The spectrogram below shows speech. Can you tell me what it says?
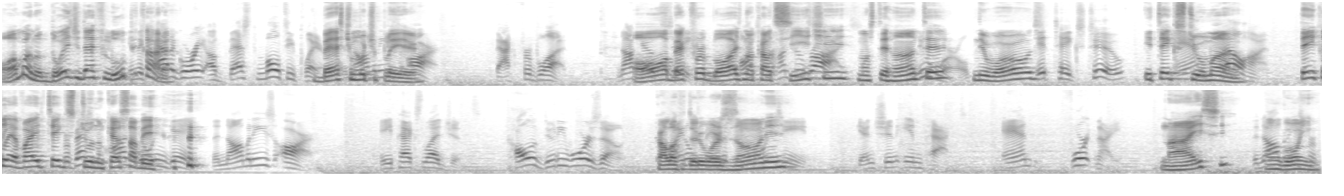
Ó, oh, mano, dois de Deathloop, cara. Best Multiplayer. Back for Blood. Ó, oh, Back for Blood, Knockout City, Monster Hunter, New World. It Takes Two. It Takes Two, mano. Tem que levar It Takes Two, não quero saber. Apex Legends, Call of Duty Warzone, Call of Duty Warzone, Genshin Impact, and Fortnite. Nice. Ongoing.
